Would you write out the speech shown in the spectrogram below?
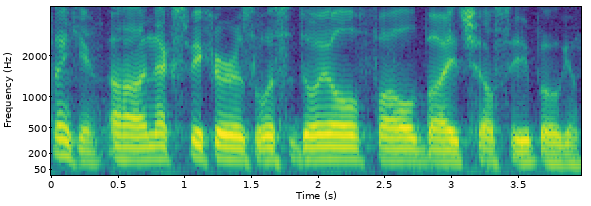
Thank you. Uh, next speaker is Alyssa Doyle, followed by Chelsea Bogan.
